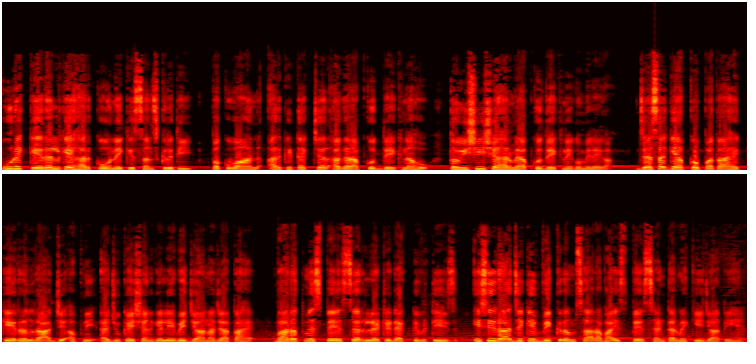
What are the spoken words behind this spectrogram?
पूरे केरल के हर कोने की संस्कृति, पकवान आर्किटेक्चर अगर आपको देखना हो तो इसी शहर में आपको देखने को मिलेगा। जैसा कि आपको पता है, केरल राज्य अपनी एजुकेशन के लिए भी जाना जाता है। भारत में स्पेस से रिलेटेड एक्टिविटीज़ इसी राज्य के विक्रम साराभाई स्पेस सेंटर में की जाती हैं।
